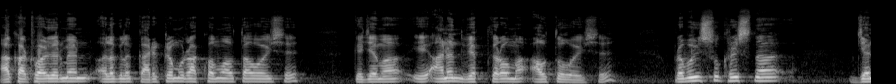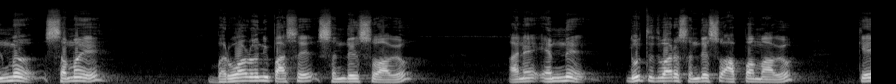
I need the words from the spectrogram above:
આખા અઠવાડિયા દરમિયાન અલગ અલગ કાર્યક્રમો રાખવામાં આવતા હોય છે. કે જેમાં એ આનંદ વ્યક્ત કરવામાં આવતો હોય છે. પ્રભુ ઈસુ ખ્રિસ્તના જન્મ સમયે ભરવાડોની પાસે સંદેશો આવ્યો અને એમને દૂત દ્વારા સંદેશો આપવામાં આવ્યો કે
